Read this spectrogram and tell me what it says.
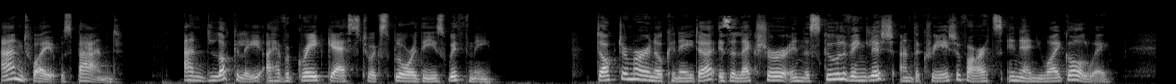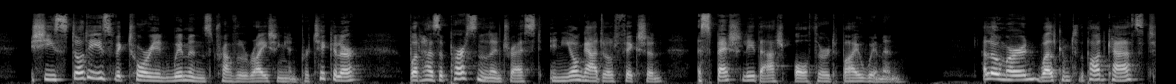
and why it was banned. And luckily, I have a great guest to explore these with me. Dr. Muireann Ó is a lecturer in the School of English and the Creative Arts in NUI Galway. She studies Victorian women's travel writing in particular but has a personal interest in young adult fiction, especially that authored by women. Hello, Muireann. Welcome to the podcast.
